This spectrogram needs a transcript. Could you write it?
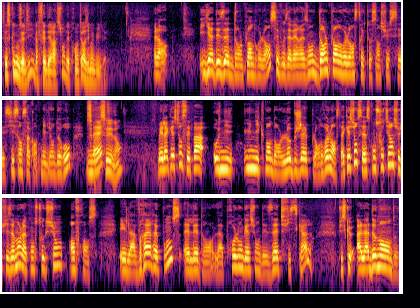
C'est ce que nous a dit la Fédération des promoteurs immobiliers. Alors, il y a des aides dans le plan de relance, et vous avez raison. Dans le plan de relance stricto sensu, c'est 650 millions d'euros. C'est mais assez, non? Mais la question, c'est pas uniquement dans l'objet plan de relance. La question, c'est est-ce qu'on soutient suffisamment la construction en France? Et la vraie réponse, elle est dans la prolongation des aides fiscales, puisque à la demande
